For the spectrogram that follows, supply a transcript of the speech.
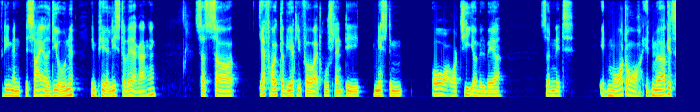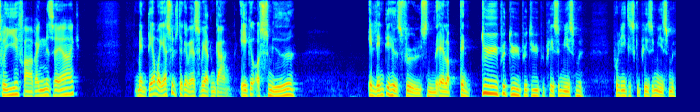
fordi man besejrede de onde imperialister hver gang. Ikke? Så, så jeg frygter virkelig for, at Rusland de næste år og årtier vil være sådan et, et mordor, et mørkets rige fra Ringenes Herre, ikke? Men der, hvor jeg synes, det kan være svært en gang, ikke at smide elendighedsfølelsen, eller den dybe, dybe, dybe pessimisme, politiske pessimisme,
